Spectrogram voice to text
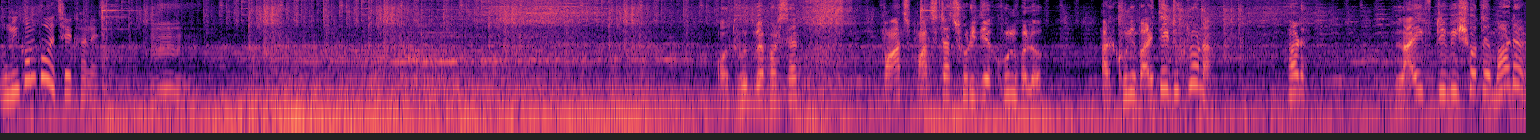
ভূমিকম্প হয়েছে এখানে। হুম। অদ্ভুত ব্যাপার স্যার। পাঁচ পাঁচটা ছুরি দিয়ে খুন হলো আর খুনি বাড়িতেই ঢুকলো না। আর লাইভ টিভি শোতে মার্ডার।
